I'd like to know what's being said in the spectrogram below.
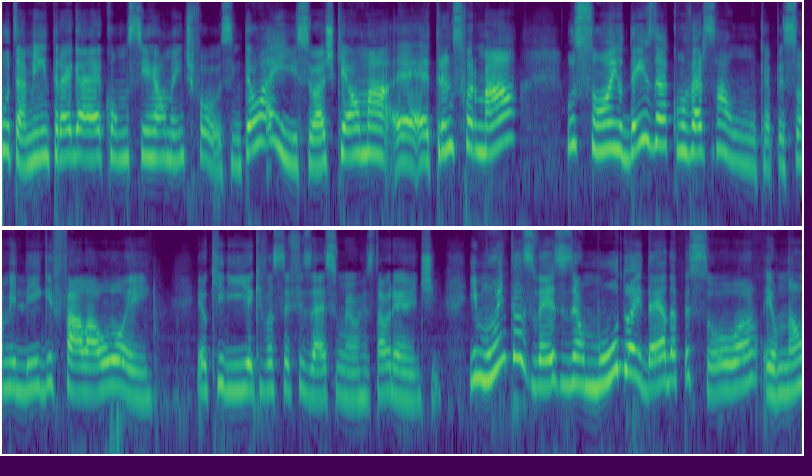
Puta, a minha entrega é como se realmente fosse. Então é isso. Eu acho que é uma. é, é transformar o sonho desde a conversa 1, que a pessoa me liga e fala: Oi, eu queria que você fizesse o meu restaurante. E muitas vezes eu mudo a ideia da pessoa, eu não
